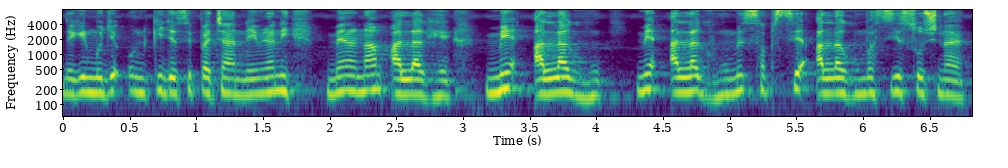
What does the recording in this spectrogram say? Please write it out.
लेकिन मुझे उनकी जैसे पहचान नहीं बनानी। मेरा नाम अलग है, मैं अलग हूँ, मैं अलग हूँ, मैं सबसे अलग हूँ, बस ये सोचना है।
